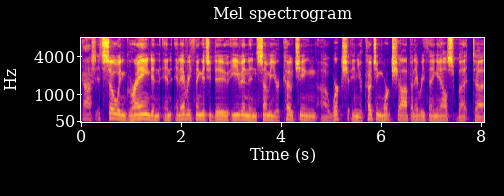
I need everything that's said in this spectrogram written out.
gosh, it's so ingrained in, in, in everything that you do, even in some of your coaching uh, work in your coaching workshop and everything else. But uh,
